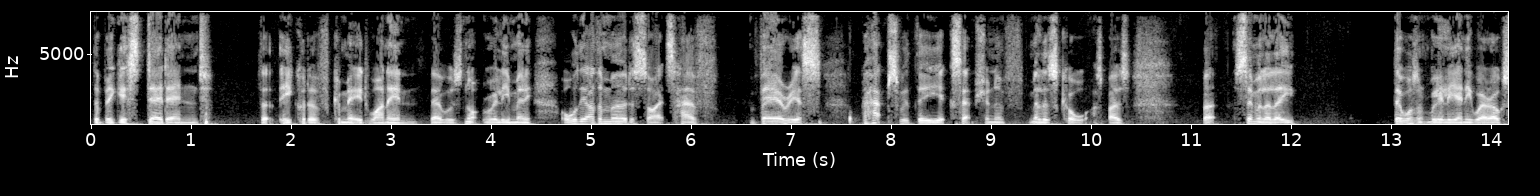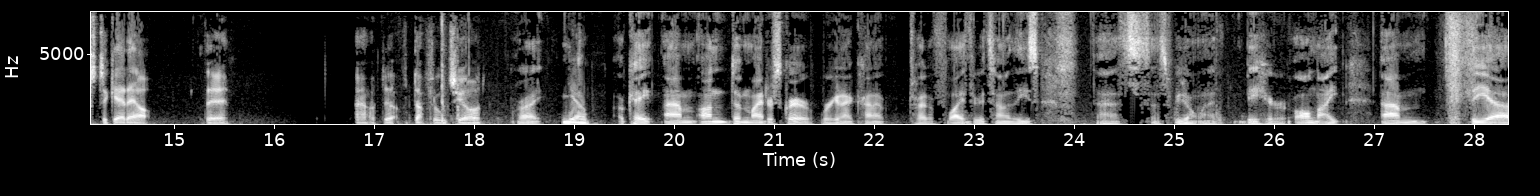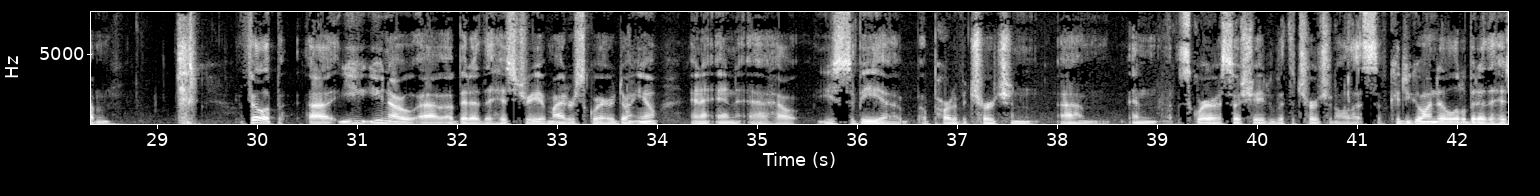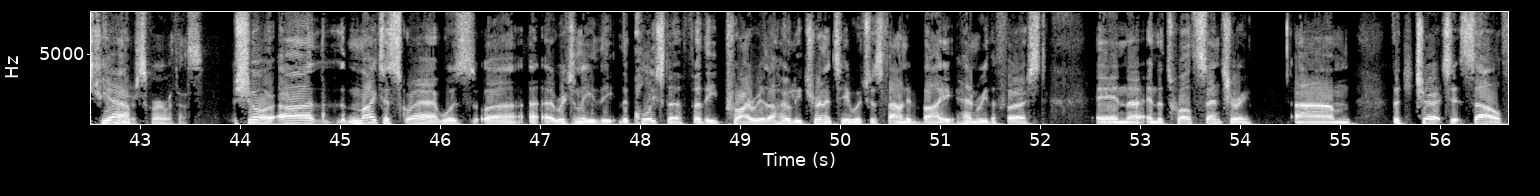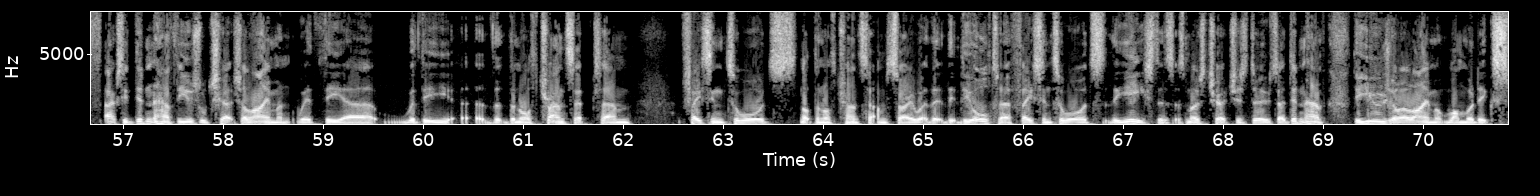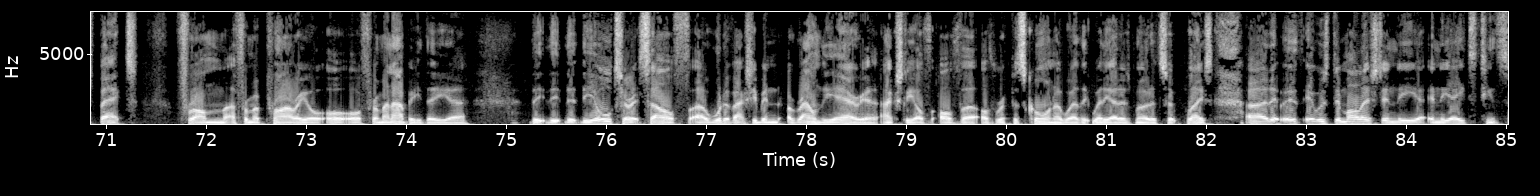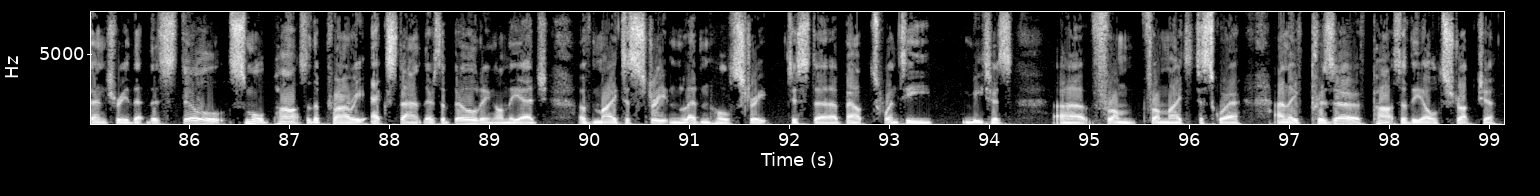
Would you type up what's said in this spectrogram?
the biggest dead end that he could have committed one in. There was not really many. All the other murder sites have various, perhaps with the exception of Miller's Court, I suppose. But similarly, there wasn't really anywhere else to get out there, out of Dutfield's yard. Right. Yeah. Okay. Um, on to Mitre Square, we're going to kind of try to fly through some of these uh, since we don't want to be here all night. Um, the um, Philip, uh, you you know uh, a bit of the history of Mitre Square, don't you? And and uh, how it used to be a, a part of a church and um, and square associated with the church and all that stuff. Could you go into a little bit of the history yeah. of Mitre Square with us? Sure. Uh, Mitre Square was uh, originally the, the cloister for the Priory of the Holy Trinity, which was founded by Henry I in uh, in the 12th century. Um, the church itself actually didn't have the usual church alignment with the uh, with the, uh, the, the north transept um, facing towards not the north transept. I'm sorry, the, the, the, altar facing towards the east, as, as most churches do. So it didn't have the usual alignment one would expect from uh, from a priory or, or, or, from an abbey. The uh, the, the, the, altar itself uh, would have actually been around the area, actually, of of, uh, of Ripper's Corner, where the, where the Eddowes murder took place. Uh, it, it, was demolished in the in the 18th century. That there's still small parts of the priory extant. There's a building on the edge of Mitre Street and Leadenhall Street, just uh, about 20 meters uh, from from Mitre Square, and they've preserved parts of the old structure.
